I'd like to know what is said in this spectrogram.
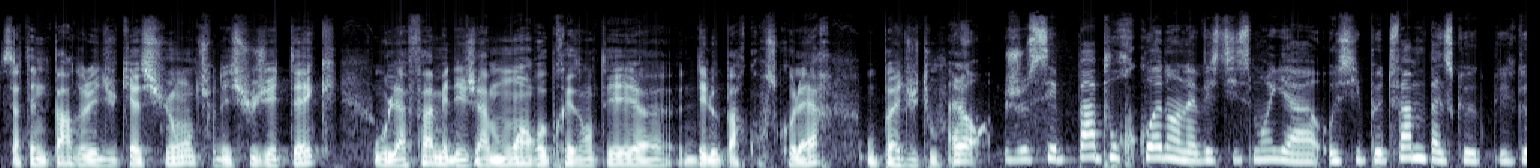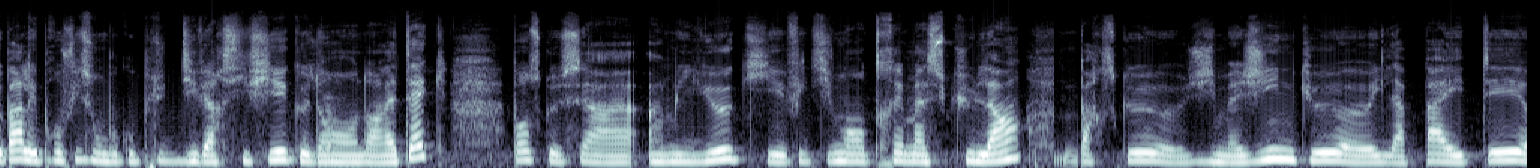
certaine part de l'éducation sur des sujets tech où la femme est déjà moins représentée euh, dès le parcours scolaire ou pas du tout Alors, je sais pas pourquoi dans l'investissement il y a aussi peu de femmes parce que quelque part les profits sont beaucoup plus plus diversifié que dans, dans la tech. Je pense que c'est un, milieu qui est effectivement très masculin parce que euh, j'imagine qu'il euh, n'a pas été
